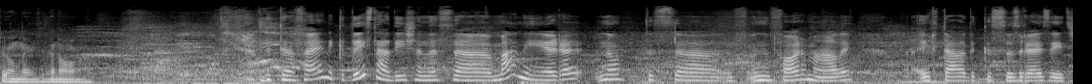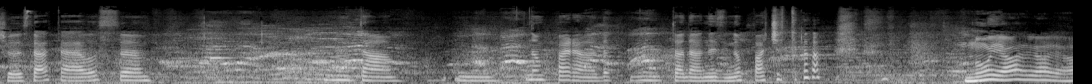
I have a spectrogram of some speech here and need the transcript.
pilnīgi vienalga. Bet uh, fēni, kad izstādīšanas uh, maniera, nu, tas uh, formāli ir tāda, kas uzreiz īt šos attēlus uh, nu, tā, mm, nu, parāda nu, tādā, nezinu, pačatā. nu, jā, jā, jā.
